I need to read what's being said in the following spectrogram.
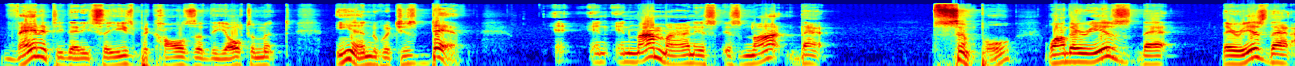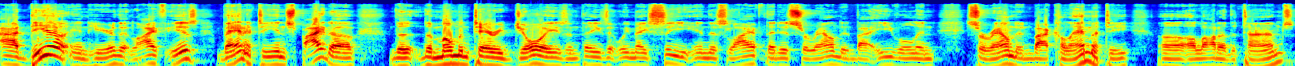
vanity that he sees because of the ultimate end, which is death. And in my mind, it's, it's not that simple. While there is that there is that idea in here that life is vanity in spite of the, the momentary joys and things that we may see in this life that is surrounded by evil and surrounded by calamity uh, a lot of the times.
